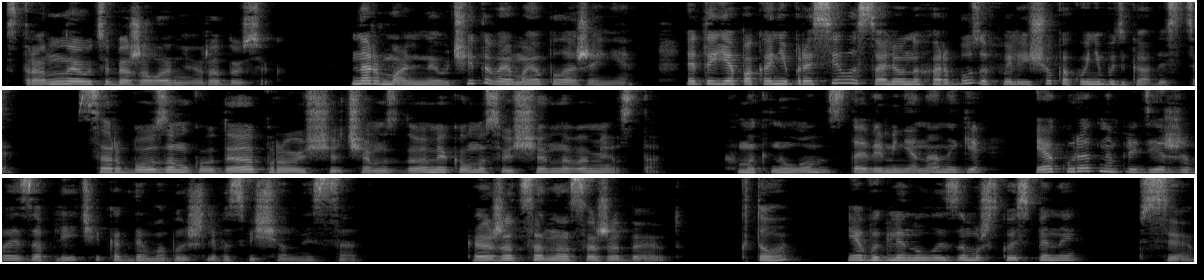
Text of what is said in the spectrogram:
Странное у тебя желание, Радусик. Нормальное, учитывая мое положение. Это я пока не просила соленых арбузов или еще какой-нибудь гадости. С арбузом куда проще, чем с домиком у священного места. Хмыкнул он, ставя меня на ноги и аккуратно придерживая за плечи, когда мы вышли в освещенный сад. Кажется, нас ожидают. Кто? Я выглянула из-за мужской спины. Все.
